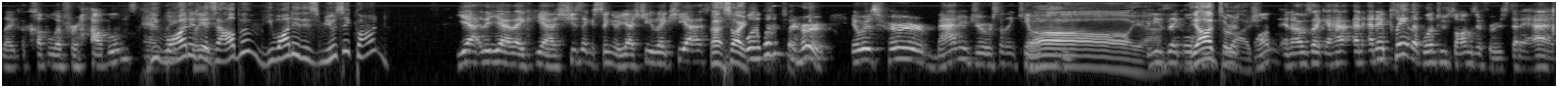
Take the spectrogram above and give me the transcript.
like a couple of her albums. And, he wanted his it. album. He wanted his music on. Yeah, yeah, like yeah, she's like a singer. Yeah, she like she asked. Uh, sorry. Well, it wasn't Sorry. her. It was her manager or something came up to me. Oh yeah. And he's like, oh, the can you play her entourage. And I was like, I ha-, and, and I played like one, two songs at first that I had.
